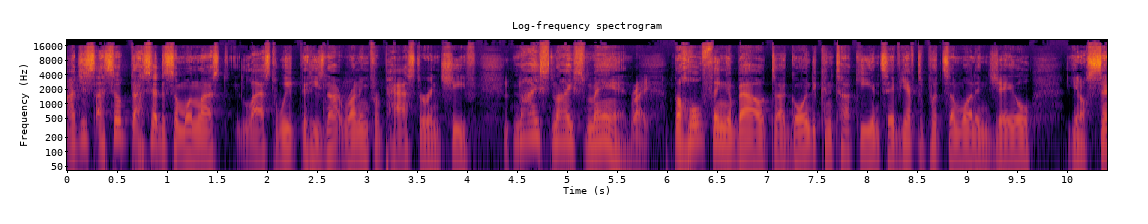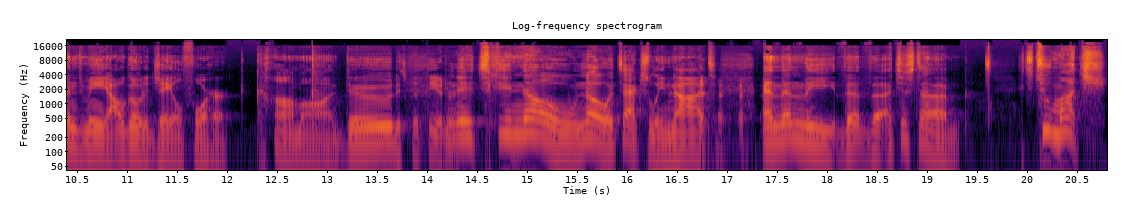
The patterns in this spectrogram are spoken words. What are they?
I just I said I said to someone last last week that he's not running for pastor in chief. nice, nice man. Right. The whole thing about uh, going to Kentucky and say if you have to put someone in jail, you know, send me. I'll go to jail for her. Come on, dude. It's good theater. It's no, no, it's actually not. and then the the the I just uh, it's too much.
